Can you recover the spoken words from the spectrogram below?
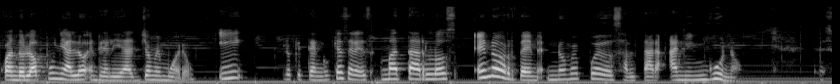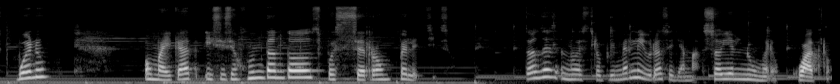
cuando lo apuñalo, en realidad yo me muero. Y lo que tengo que hacer es matarlos en orden, no me puedo saltar a ninguno. Entonces, bueno, oh my god, y si se juntan todos, pues se rompe el hechizo. Entonces, nuestro primer libro se llama Soy el número 4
